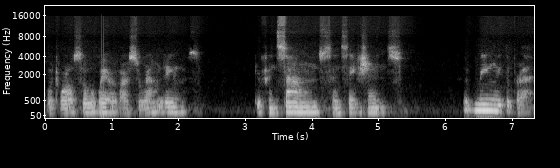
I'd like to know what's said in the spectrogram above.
but we're also aware of our surroundings, different sounds, sensations, but mainly the breath.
